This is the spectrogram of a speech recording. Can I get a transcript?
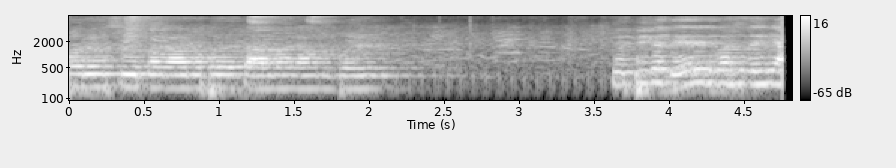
पऱ्यो सुरमा गाउनु पऱ्यो तालमा गाउनु पऱ्यो। त्यो विगत धेरै वर्षदेखि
